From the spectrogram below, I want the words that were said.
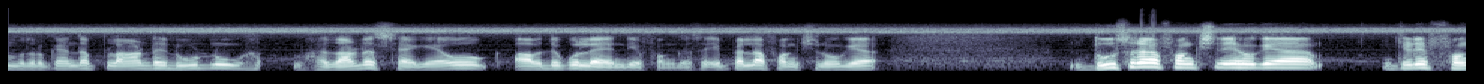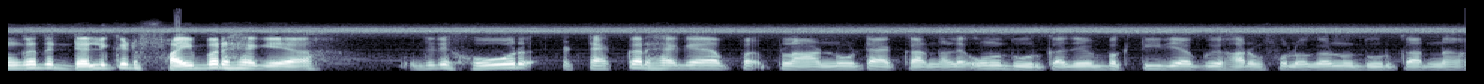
ਮਤਲਬ ਕਹਿੰਦਾ ਪਲਾਂਟ ਦੇ ਰੂਟ ਨੂੰ ਹਜ਼ਾਰਡਸ ਹੈਗਾ ਉਹ ਆਪਦੇ ਕੋਲ ਲੈ ਜਾਂਦੀ ਹੈ ਫੰਗਸ ਇਹ ਪਹਿਲਾ ਫੰਕਸ਼ਨ ਹੋ ਗਿਆ। ਦੂਸਰਾ ਫੰਕਸ਼ਨ ਇਹ ਹੋ ਗਿਆ, ਜਿਹੜੇ ਫੰਗਸ ਦੇ ਡੈਲੀਕੇਟ ਫਾਈਬਰ ਹੈਗੇ ਆ, ਜਿਹੜੇ ਹੋਰ ਅਟੈਕਰ ਹੈਗੇ ਆ ਪਲਾਂਟ ਨੂੰ ਅਟੈਕ ਕਰਨ ਵਾਲੇ, ਉਹਨੂੰ ਦੂਰ ਕਰ, ਜਿਵੇਂ ਬੈਕਟੀਰੀਆ ਕੋਈ ਹਾਰਮਫੁਲ ਹੋ ਗਿਆ, ਉਹਨੂੰ ਦੂਰ ਕਰਨਾ।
